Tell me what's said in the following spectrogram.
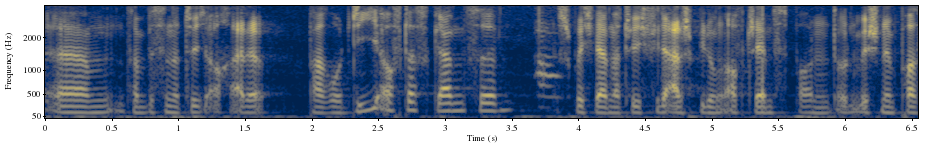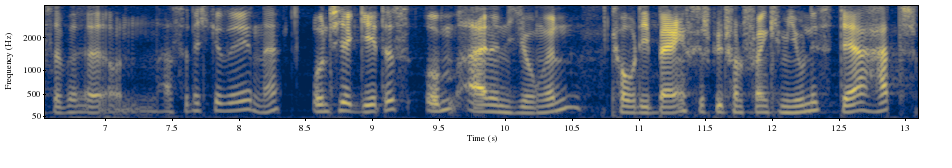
Ähm, so ein bisschen natürlich auch eine Parodie auf das Ganze. Sprich, wir haben natürlich viele Anspielungen auf James Bond und Mission Impossible und hast du nicht gesehen, ne? Und hier geht es um einen Jungen, Cody Banks, gespielt von Frankie Muniz, der hat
